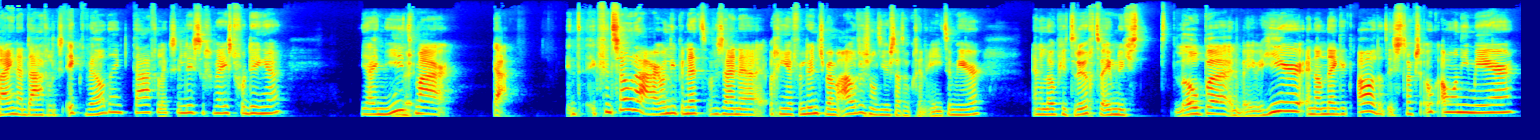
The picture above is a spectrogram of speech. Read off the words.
bijna dagelijks. Ik wel, denk ik, dagelijks in Lisse geweest voor dingen. Jij niet, nee. maar ja, ik vind het zo raar. We liepen net, we, zijn, uh, we gingen even lunchen bij mijn ouders, want hier staat ook geen eten meer. En dan loop je terug, twee minuutjes lopen en dan ben je weer hier. En dan denk ik, oh, dat is straks ook allemaal niet meer.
